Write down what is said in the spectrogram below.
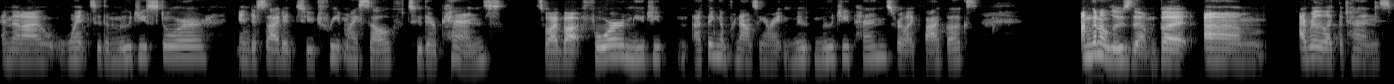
and then I went to the Muji store and decided to treat myself to their pens. So I bought four Muji, I think I'm pronouncing it right, Muji pens for like five bucks. I'm gonna lose them, but um, I really like the pens.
